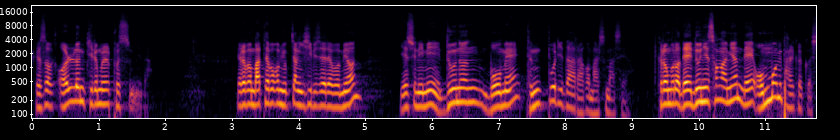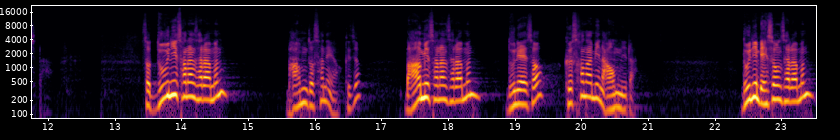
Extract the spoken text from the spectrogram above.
그래서 얼른 기름을 붓습니다. 여러분 마태복음 6장 22절에 보면 예수님이 눈은 몸의 등불이다라고 말씀하세요. 그러므로 내 눈이 성하면 내 온몸이 밝을 것이다. 그래서 눈이 선한 사람은 마음도 선해요. 그죠? 마음이 선한 사람은 눈에서 그 선함이 나옵니다. 눈이 매서운 사람은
